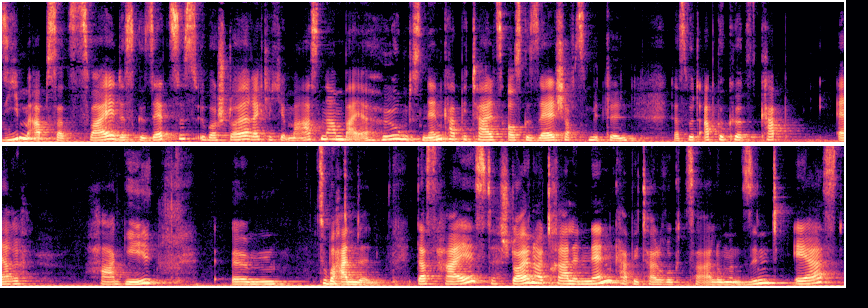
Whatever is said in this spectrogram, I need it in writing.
7 Absatz 2 des Gesetzes über steuerrechtliche Maßnahmen bei Erhöhung des Nennkapitals aus Gesellschaftsmitteln, das wird abgekürzt CAP RHG, ähm, zu behandeln. Das heißt, steuerneutrale Nennkapitalrückzahlungen sind erst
